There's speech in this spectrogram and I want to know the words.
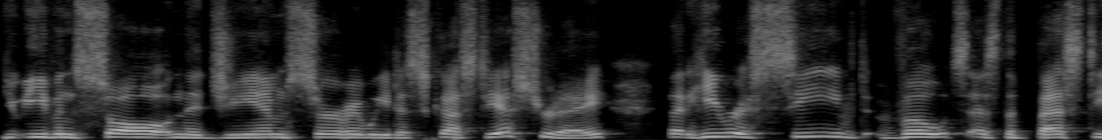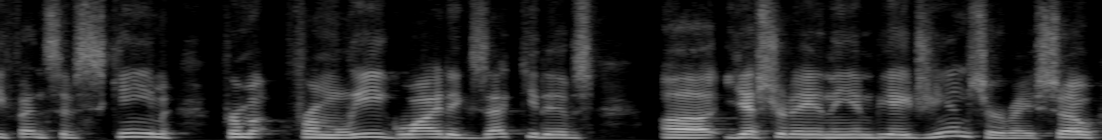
You even saw in the GM survey we discussed yesterday that he received votes as the best defensive scheme from, from league wide executives uh, yesterday in the NBA GM survey. So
